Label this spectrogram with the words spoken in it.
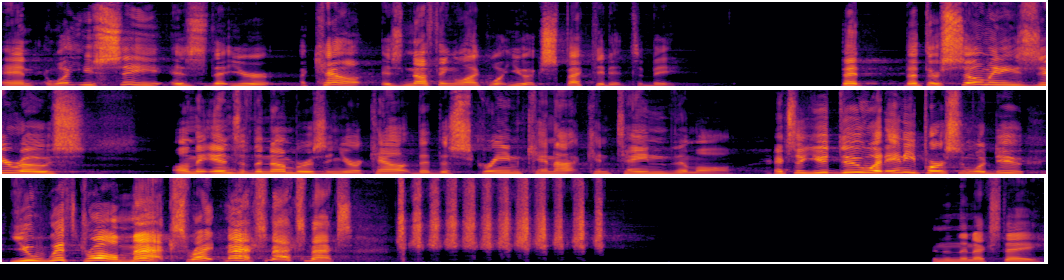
And what you see is that your account is nothing like what you expected it to be. That that there's so many zeros on the ends of the numbers in your account that the screen cannot contain them all. And so you do what any person would do you withdraw max, right? Max, max, max. And then the next day,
